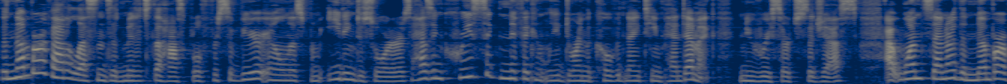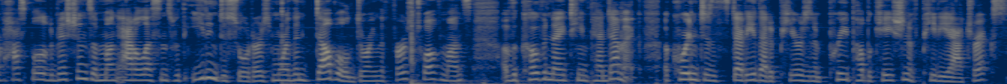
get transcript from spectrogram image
The number of adolescents admitted to the hospital for severe illness from eating disorders has increased significantly during the COVID 19 pandemic, new research suggests. At one center, the number of hospital admissions among adolescents with eating disorders more than doubled during the first 12 months of the COVID 19 pandemic, according to the study that appears in a pre publication of Pediatrics.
